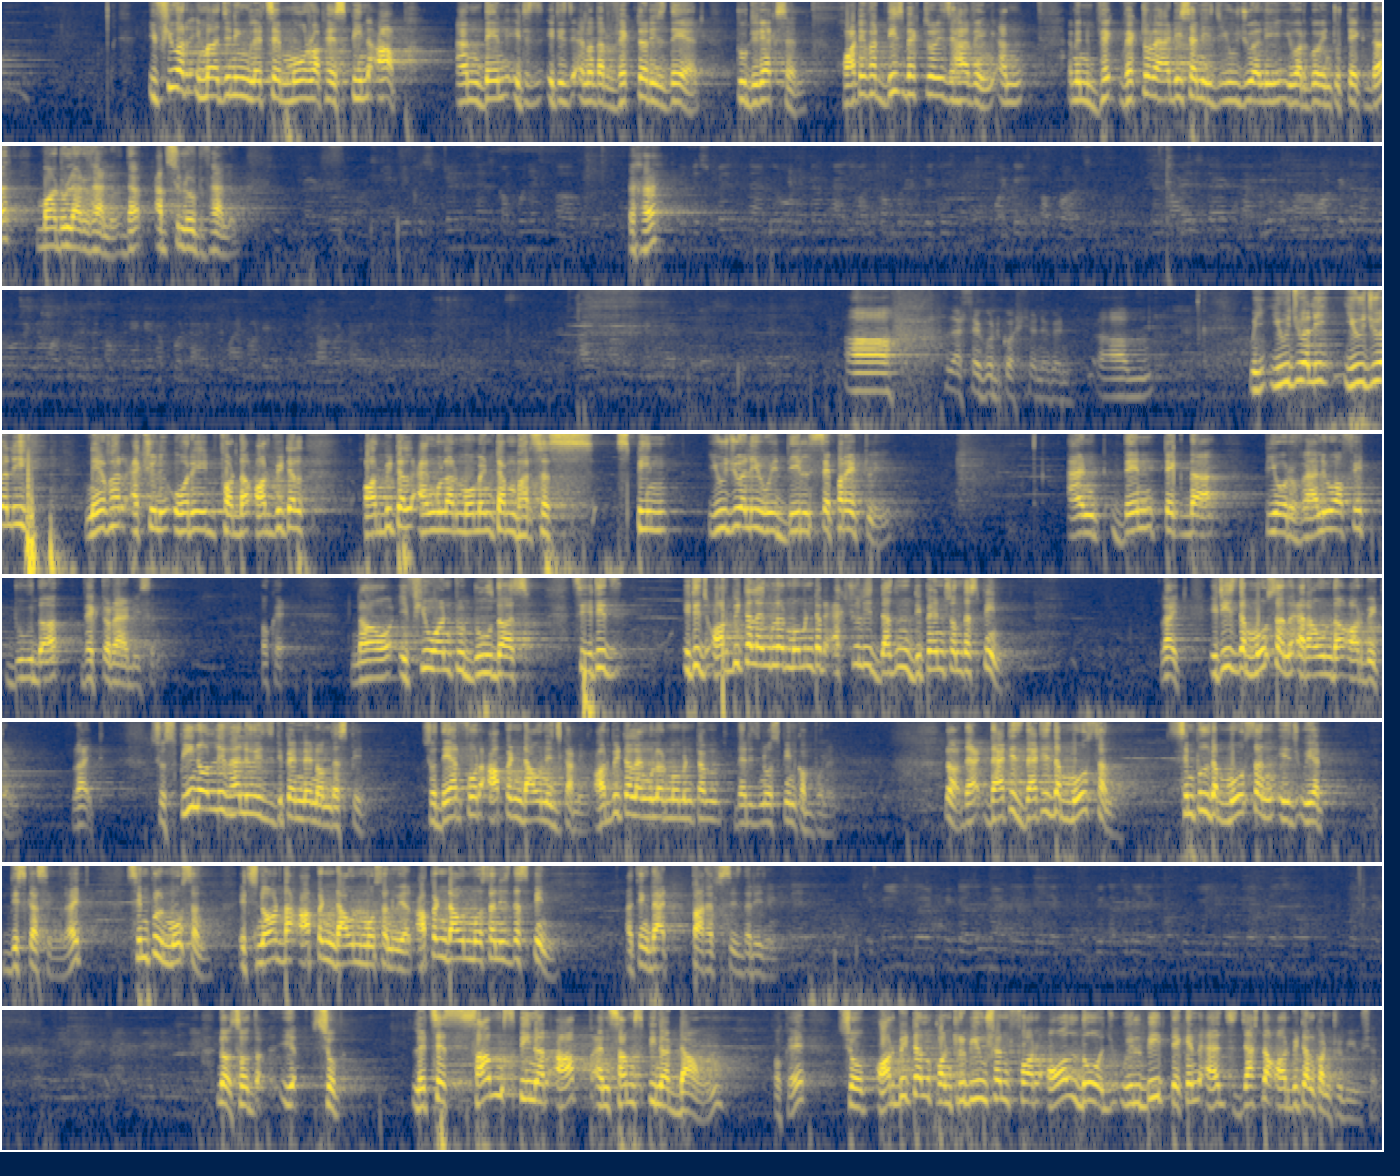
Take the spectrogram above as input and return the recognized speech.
if you are imagining let us say more of a spin up and then it is, it is another vector is there to direction, whatever this vector is having and I mean vector addition is usually you are going to take the modular value, the absolute value. Uh-huh. Uh -huh. Uh, that's a good question again. Um, we usually usually never actually worried for the orbital orbital angular momentum versus spin Usually we deal separately and then take the pure value of it, do the vector addition. Okay. Now, if you want to do the, see it is, it is orbital angular momentum actually does not depends on the spin, right. It is the motion around the orbital, right. So, spin only value is dependent on the spin. So, therefore, up and down is coming. Orbital angular momentum, there is no spin component. Now, that, that, is, that is the motion, simple the motion is we are discussing, right. Simple motion, it is not the up and down motion we are, up and down motion is the spin. I think that perhaps is the reason. No, so the, yeah, so let us say some spin are up and some spin are down. Okay. So, orbital contribution for all those will be taken as just the orbital contribution,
